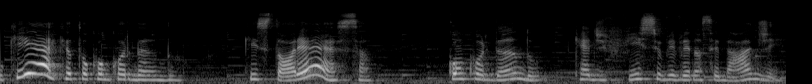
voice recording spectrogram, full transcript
o que é que eu estou concordando? Que história é essa? Concordando que é difícil viver na cidade?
